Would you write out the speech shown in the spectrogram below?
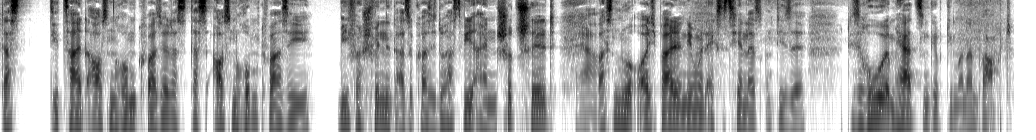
dass die Zeit außenrum quasi, dass das außenrum quasi wie verschwindet. Also quasi du hast wie ein Schutzschild, Ja. was nur euch beide in dem Moment existieren lässt und diese, diese Ruhe im Herzen gibt, die man dann braucht.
